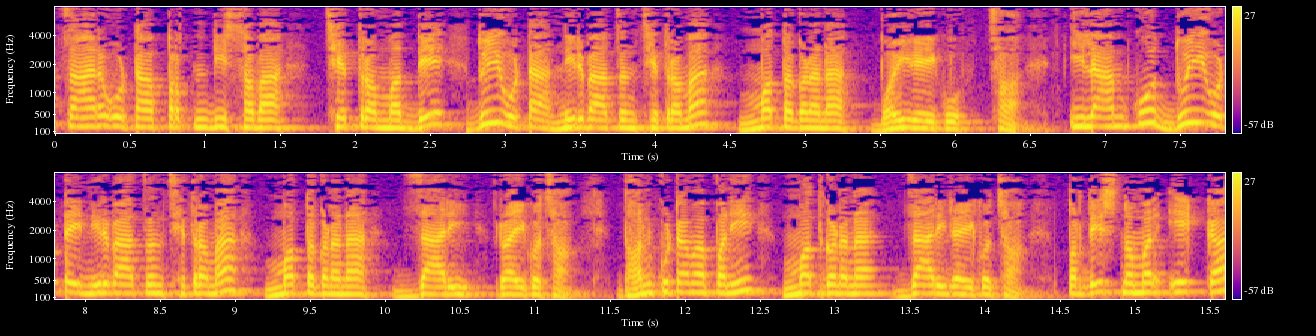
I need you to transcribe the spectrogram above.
चारवटा प्रतिनिधि सभा क्षेत्र मध्ये दुईवटा निर्वाचन क्षेत्रमा मतगणना भइरहेको छ। इलामको दुईवटै निर्वाचन क्षेत्रमा मतगणना जारी रहेको छ। धनकुटामा पनि मतगणना जारी रहेको छ। प्रदेश नम्बर एकका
